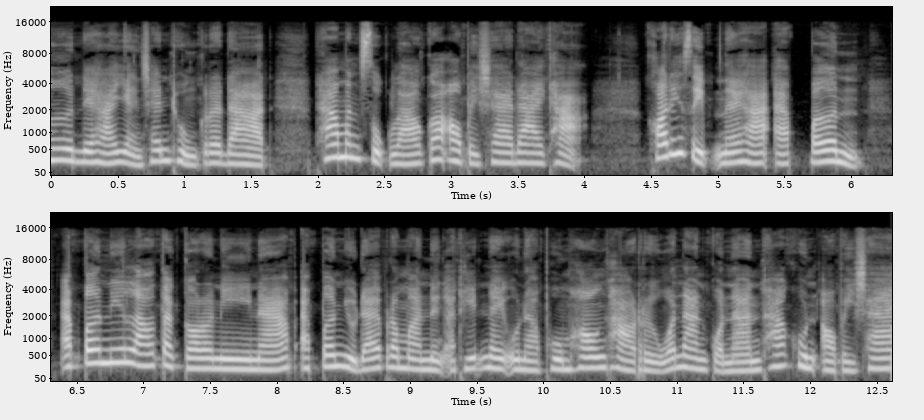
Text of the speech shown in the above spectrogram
มืดๆนะคะ อย่างเช่นถุงกระดาษ ถ้ามันสุกแล้วก็เอาไปแช่ได้ค่ะ ข้อที่ 10 นะคะแอปเปิลแอปเปิลนี่แล้วแต่กรณีนะแอปเปิลอยู่ได้ประมาณ 1 อาทิตย์ในอุณหภูมิห้องค่ะ หรือว่านานกว่านั้นถ้าคุณเอาไปแช่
